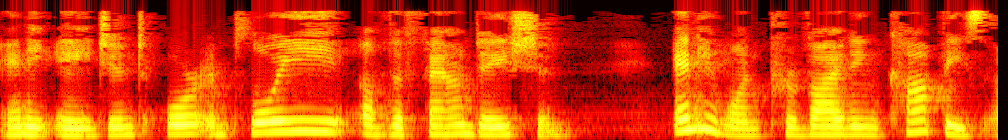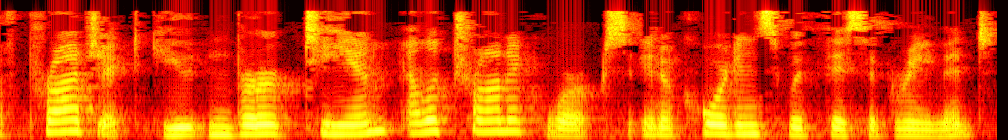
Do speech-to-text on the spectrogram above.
any agent or employee of the foundation, anyone providing copies of Project Gutenberg TM electronic works in accordance with this agreement,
